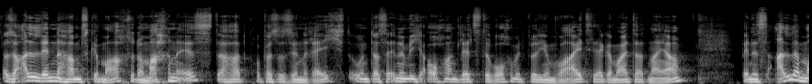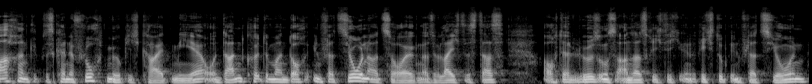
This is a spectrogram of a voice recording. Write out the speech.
Also alle Länder haben es gemacht oder machen es. Da hat Professor Sinn recht. Und das erinnert mich auch an letzte Woche mit William White, der gemeint hat, naja, wenn es alle machen, gibt es keine Fluchtmöglichkeit mehr und dann könnte man doch Inflation erzeugen. Also vielleicht ist das auch der Lösungsansatz richtig in Richtung Inflation,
